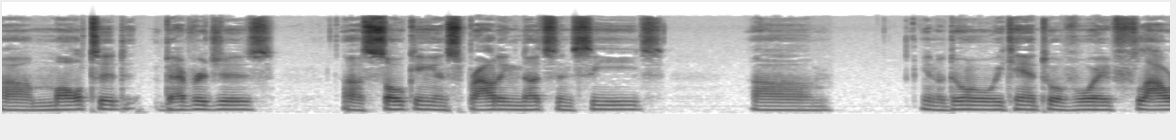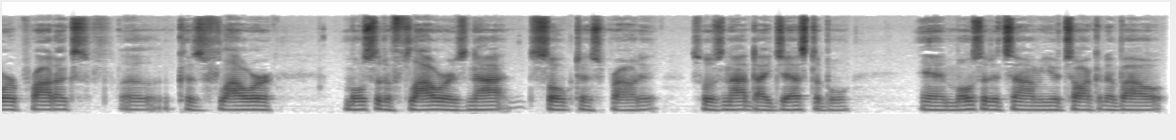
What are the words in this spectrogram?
uh, malted beverages, uh, soaking and sprouting nuts and seeds. Um, you know, doing what we can to avoid flour products because uh, flour, most of the flour is not soaked and sprouted, so it's not digestible. And most of the time, you're talking about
